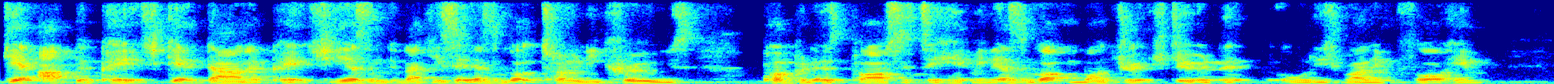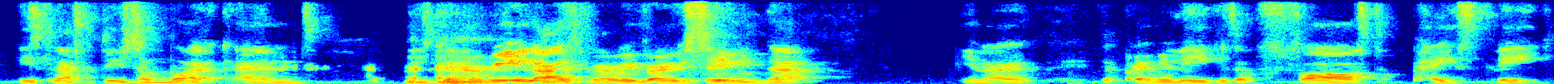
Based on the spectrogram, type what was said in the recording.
get up the pitch, get down the pitch. He hasn't, like you said, he hasn't got Toni Kroos popping those passes to him. He hasn't got Modric doing it, all these running for him. He's going to have to do some work, and he's going to realize very, very soon that you know the Premier League is a fast-paced league,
